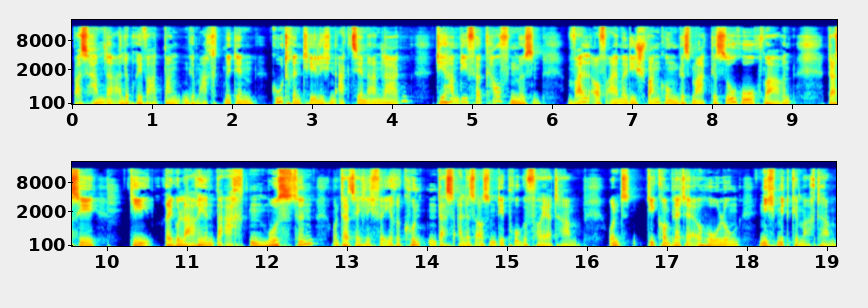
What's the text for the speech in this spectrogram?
Was haben da alle Privatbanken gemacht mit den gut rentierlichen Aktienanlagen? Die haben die verkaufen müssen, weil auf einmal die Schwankungen des Marktes so hoch waren, dass sie die Regularien beachten mussten und tatsächlich für ihre Kunden das alles aus dem Depot gefeuert haben und die komplette Erholung nicht mitgemacht haben.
